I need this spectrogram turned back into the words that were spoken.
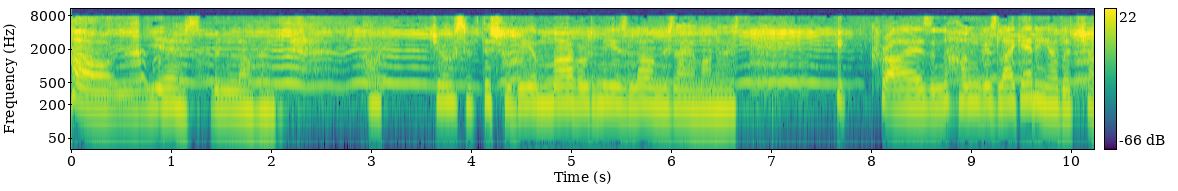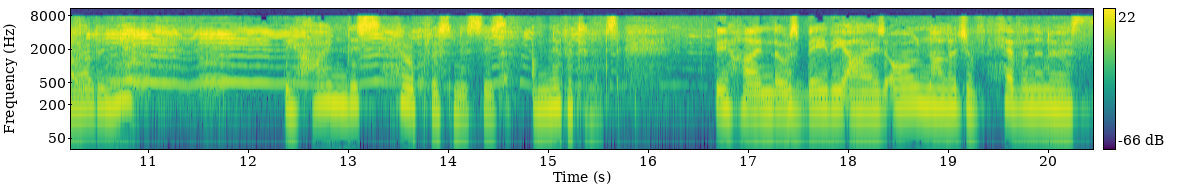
Oh, yes, beloved. Oh, Joseph, this shall be a marvel to me as long as I am on earth. He cries and hungers like any other child, and yet behind this helplessness is omnipotence. Behind those baby eyes, all knowledge of heaven and earth.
